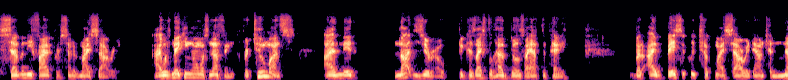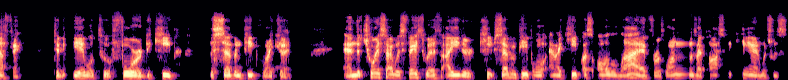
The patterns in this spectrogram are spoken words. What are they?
75% of my salary. I was making almost nothing. For two months, I've made not zero because I still have bills I have to pay. But I basically took my salary down to nothing to be able to afford to keep the seven people I could. And the choice I was faced with, I either keep seven people and I keep us all alive for as long as I possibly can, which was,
